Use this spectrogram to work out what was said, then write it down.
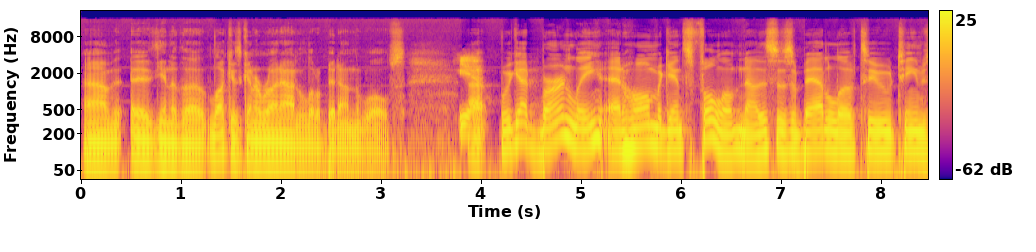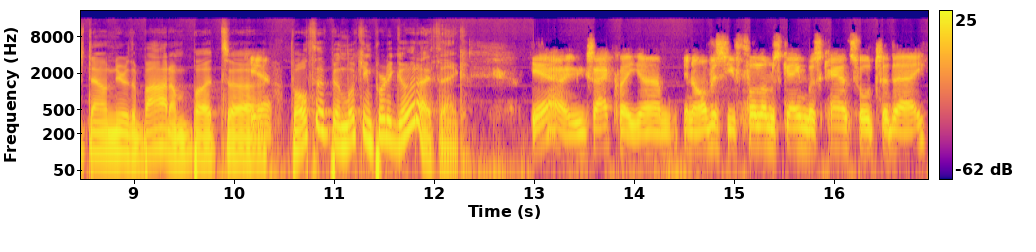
um, uh, you know, the luck is going to run out a little bit on the Wolves. Yeah. Uh, we got Burnley at home against Fulham. Now, this is a battle of two teams down near the bottom, but uh, yeah. both have been looking pretty good, I think. Yeah, exactly. Um, you know, obviously, Fulham's game was cancelled today.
